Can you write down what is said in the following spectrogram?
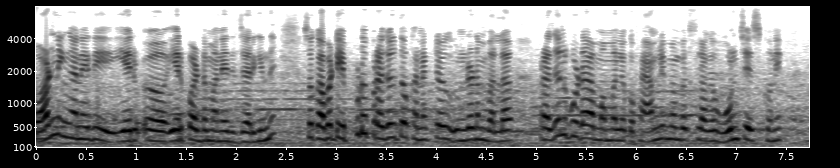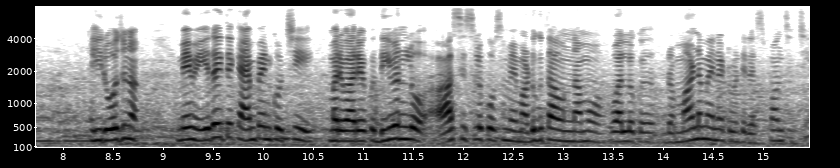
బాండింగ్ అనేది ఏర్ ఏర్పడడం అనేది జరిగింది. సో కాబట్టి ఎప్పుడు ప్రజలతో కనెక్ట్ ఉండడం వల్ల ప్రజలు కూడా మమ్మల్ని ఒక ఫ్యామిలీ మెంబర్స్ లాగా ఓన్ చేసుకొని ఈ రోజున మేము ఏదైతే క్యాంపెయిన్కి వచ్చి మరి వారి యొక్క దీవెనలో ఆశీస్సుల కోసం మేము అడుగుతా ఉన్నామో వాళ్ళు ఒక బ్రహ్మాండమైనటువంటి రెస్పాన్స్ ఇచ్చి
